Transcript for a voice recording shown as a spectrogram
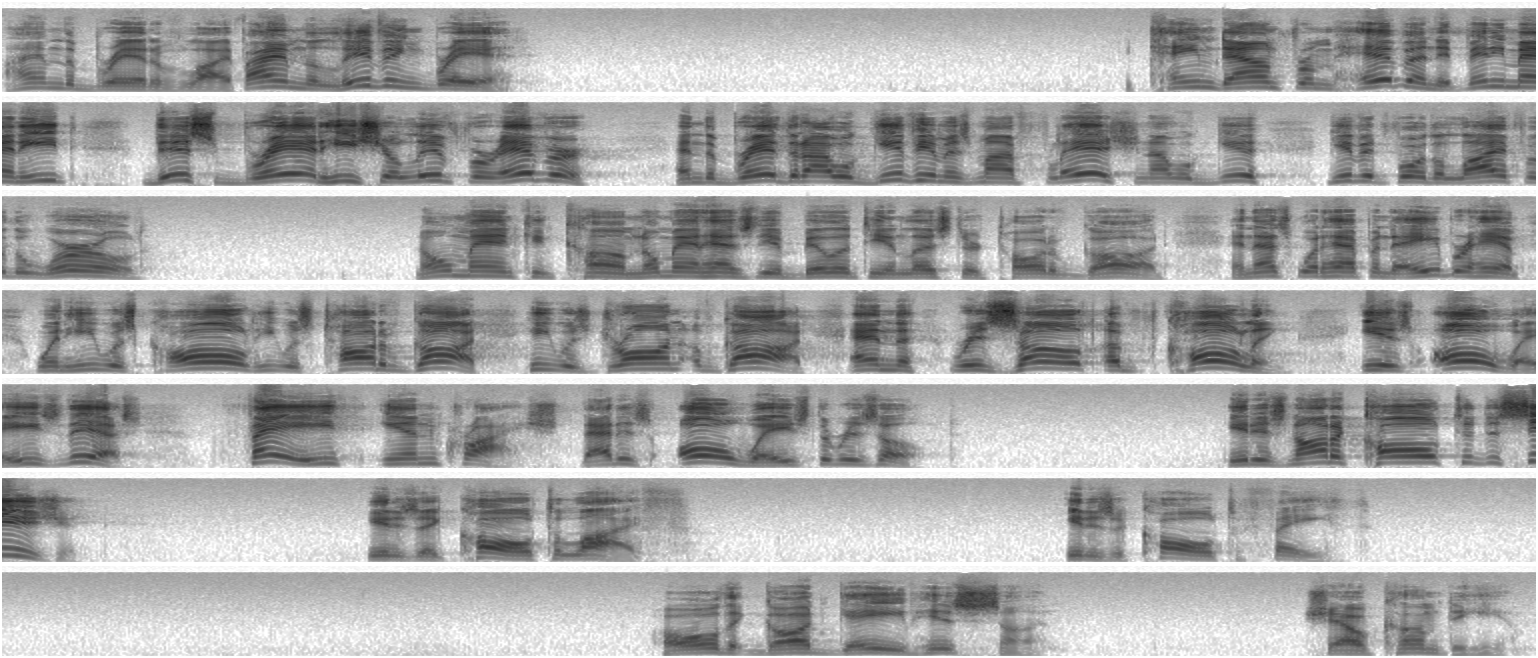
I am the bread of life. I am the living bread. It came down from heaven. If any man eat this bread, he shall live forever. And the bread that I will give him is my flesh, and I will give, give it for the life of the world. No man can come. No man has the ability unless they're taught of God. And that's what happened to Abraham. When he was called, he was taught of God. He was drawn of God. And the result of calling is always this faith in Christ. That is always the result. It is not a call to decision, it is a call to life. It is a call to faith. all that God gave His Son shall come to him.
